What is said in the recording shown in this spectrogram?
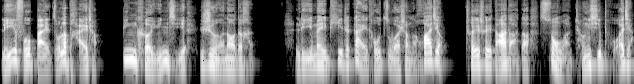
李府摆足了排场，宾客云集，热闹的很。李妹披着盖头坐上了花轿，吹吹打打的送往城西婆家。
